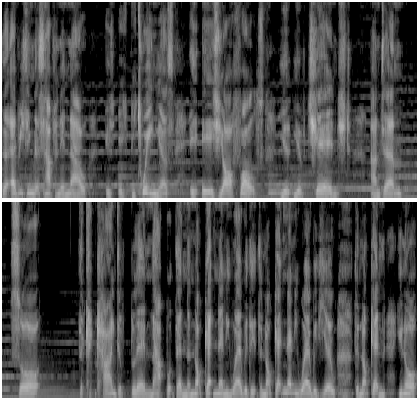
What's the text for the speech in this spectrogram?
that everything that's happening now is, is between us it, it is your fault. You you've changed. And um so they can kind of blame that, but then they're not getting anywhere with it. They're not getting anywhere with you. They're not getting, you know,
